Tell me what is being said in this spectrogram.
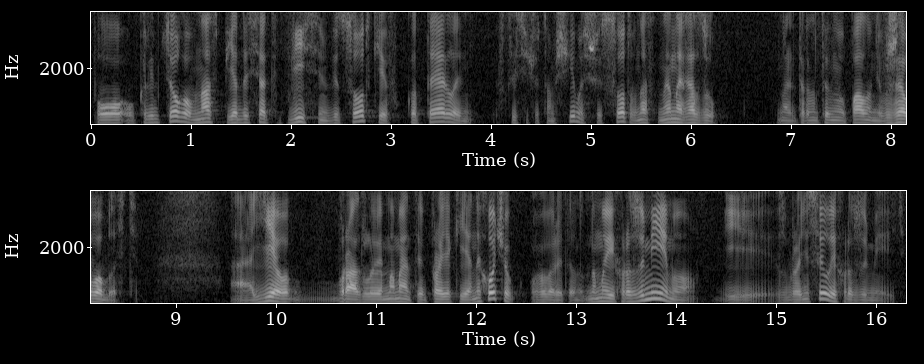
По, окрім цього, в нас 58% котелень з 1000 там чимось, 600 в нас не на газу, на альтернативному опаленні вже в області. А, Є вразливі моменти, про які я не хочу говорити, але ми їх розуміємо, і Збройні сили їх розуміють.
